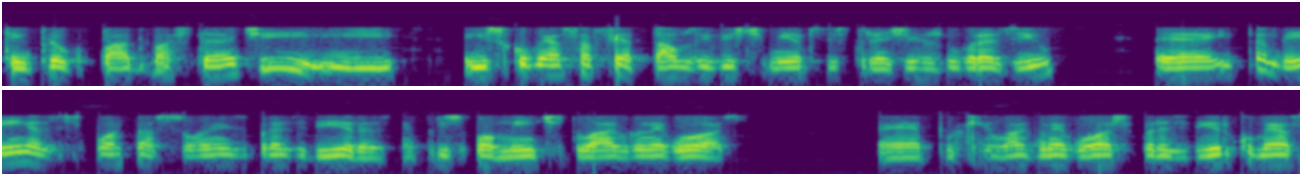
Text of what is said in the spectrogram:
tem preocupado bastante e, e isso começa a afetar os investimentos estrangeiros no Brasil é, e também as exportações brasileiras, né, principalmente do agronegócio é, porque o agronegócio brasileiro começa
